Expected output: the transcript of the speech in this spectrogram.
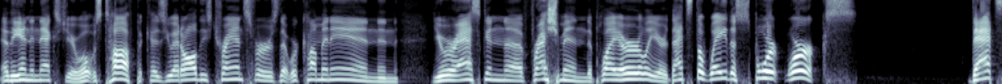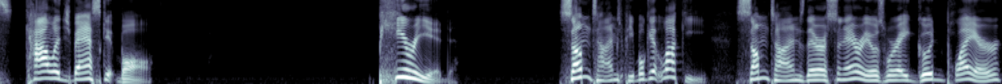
at the end of next year. Well, it was tough because you had all these transfers that were coming in and you were asking uh, freshmen to play earlier. That's the way the sport works. That's college basketball. Period. Sometimes people get lucky. Sometimes there are scenarios where a good player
